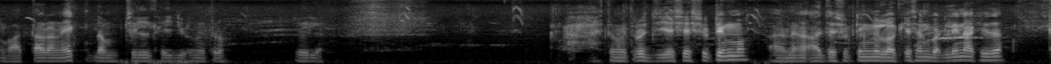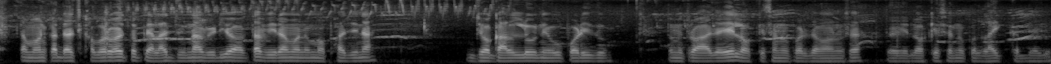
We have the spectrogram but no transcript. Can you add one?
વાતાવરણ એકદમ ચીલ થઈ ગયું મિત્રો. જોઈ લે. તો મિત્રો, જઈએ છીએ શૂટિંગમાં અને આજે શૂટિંગનું લોકેશન બદલી નાખ્યું છે. તમને કદાચ ખબર હોય તો પહેલાં જૂના વીડિયો આવતા વિરમ અને મફાજીના. જો ગાલ્લું ને એવું પડ્યું હતું તો મિત્રો આજે એ લોકેશન ઉપર જવાનું છે. તો એ લોકેશન ઉપર લાઈક કરી દેજો.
